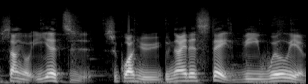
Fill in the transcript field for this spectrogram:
上有一页纸，是关于 United States v. William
